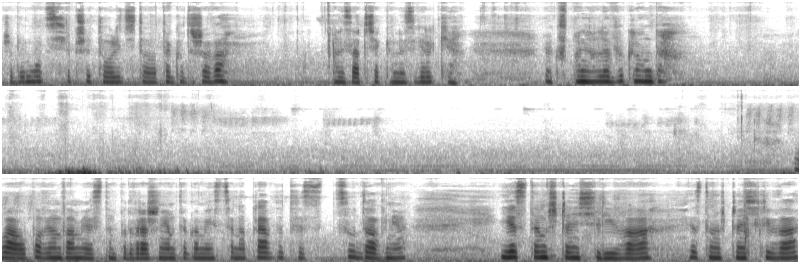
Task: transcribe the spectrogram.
żeby móc się przytulić do tego drzewa. Ale zobaczcie, jak ono jest wielkie. Jak wspaniale wygląda. Wow, powiem Wam, ja jestem pod wrażeniem tego miejsca. Naprawdę to jest cudownie. Jestem szczęśliwa. Jestem szczęśliwa,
